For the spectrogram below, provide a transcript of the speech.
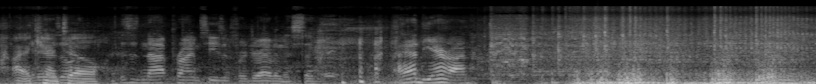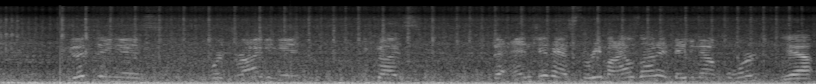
I in can't Arizona? tell. This is not prime season for driving this thing. I had the air on. Good thing is we're driving it because the engine has three miles on it, maybe now four, Yeah.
